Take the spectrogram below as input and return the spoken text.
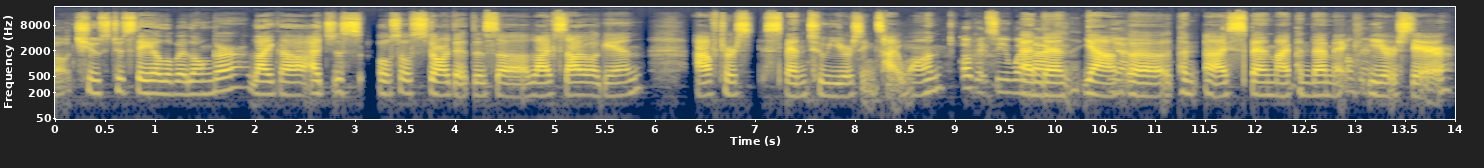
uh, choose to stay a little bit longer. Like uh, I just also started this uh, lifestyle again after spend two years in Taiwan. Okay, so you went and back. then yeah, yeah. Uh, I spent my pandemic okay. years there.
